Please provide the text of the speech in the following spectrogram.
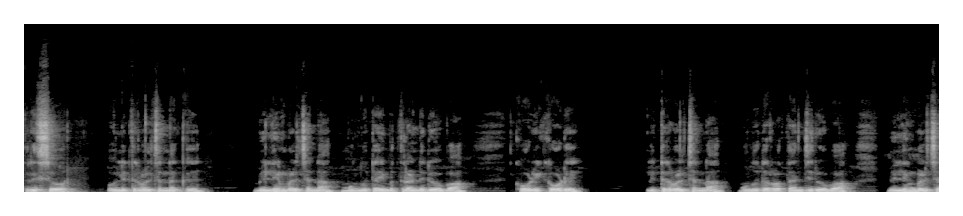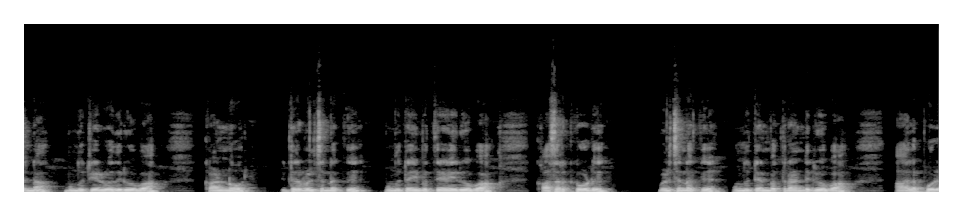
തൃശ്ശൂർ ഒരു ലിറ്റർ വെളിച്ചെണ്ണയ്ക്ക് മില്ലിയം വെളിച്ചെണ്ണ മുന്നൂറ്റി അമ്പത്തിരണ്ട് രൂപ. കോഴിക്കോട് ലിറ്റർ വെളിച്ചെണ്ണ മുന്നൂറ്റി അറുപത്തഞ്ച് രൂപ. മില്ലിംഗ് വെളിച്ചെണ്ണ മുന്നൂറ്റി എഴുപത് രൂപ. കണ്ണൂർ ലിറ്റർ വെളിച്ചെണ്ണയ്ക്ക് ഏഴ് രൂപ. കാസർഗോഡ് വെളിച്ചെണ്ണയ്ക്ക് രണ്ട് രൂപ. ആലപ്പുഴ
